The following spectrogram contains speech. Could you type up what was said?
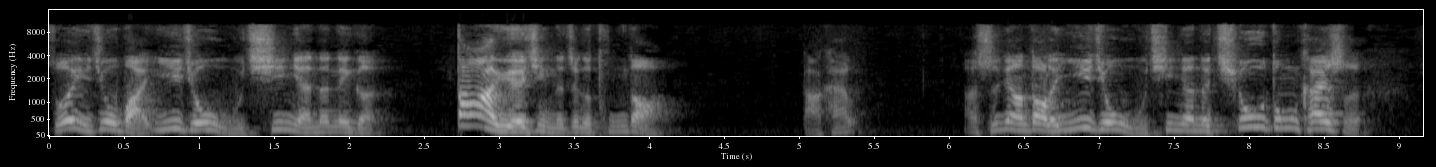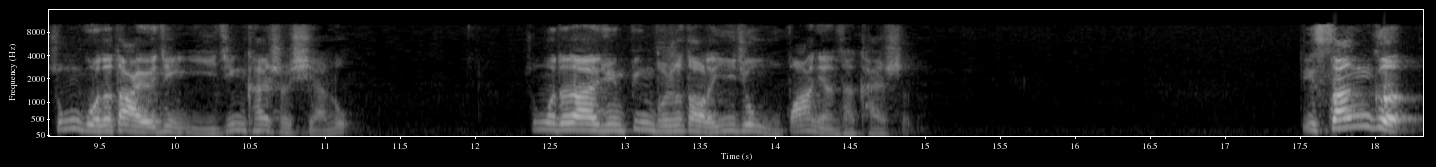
所以就把一九五七年的那个大跃进的这个通道打开了。啊，实际上到了一九五七年的秋冬开始，中国的大跃进已经开始显露。中国的大跃进并不是到了一九五八年才开始的。第三个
